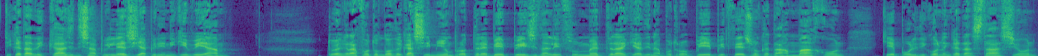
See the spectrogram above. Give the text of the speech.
και καταδικάζει τις απειλές για πυρηνική βία. Το έγγραφο των 12 σημείων προτρέπει επίσης να ληφθούν μέτρα για την αποτροπή επιθέσεων κατά αμάχων και πολιτικών εγκαταστάσεων,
